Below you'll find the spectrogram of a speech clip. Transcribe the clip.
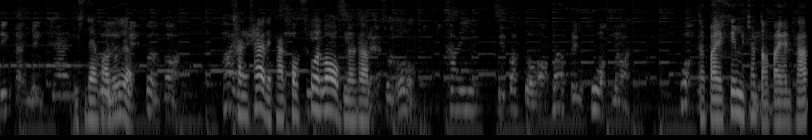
ติดกันเป็นแผ่นแสดงความรู้เกี่ยวกับเฟื่องก้อนคันค่าหรือคางคกทั่วโลกนะครับทั่วโลกไทยสิฟักตัวออกมาเป็นพวกหน่อยพวกต่อไปขึ้นชั้นต่อไปกันครับ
